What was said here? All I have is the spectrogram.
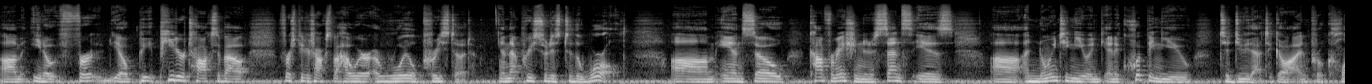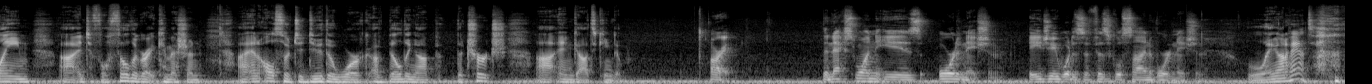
Um, you know, for you know, P- Peter talks about First Peter talks about how we're a royal priesthood, and that priesthood is to the world. Um, and so confirmation, in a sense, is uh, anointing you and, and equipping you to do that, to go out and proclaim uh, and to fulfill the Great Commission, uh, and also to do the work of building up the church uh, and God's kingdom. All right. The next one is ordination. AJ, what is a physical sign of ordination? Laying on of hands.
